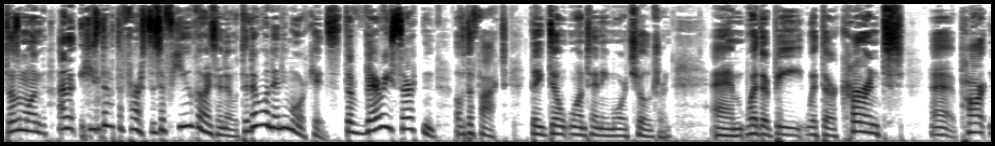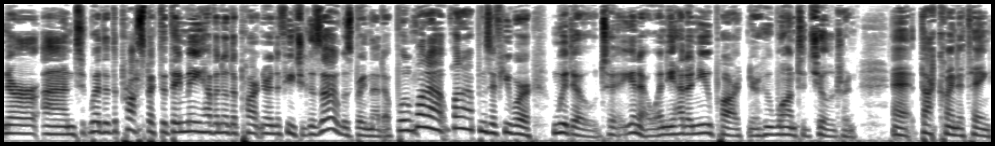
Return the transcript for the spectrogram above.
doesn't want, and he's not the first. There's a few guys I know. They don't want any more kids. They're very certain of the fact they don't want any more children, um, whether it be with their current uh, partner and whether the prospect that they may have another partner in the future. Because I always bring that up. Well, what what happens if you were widowed, uh, you know, and you had a new partner who wanted children, uh, that kind of thing?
